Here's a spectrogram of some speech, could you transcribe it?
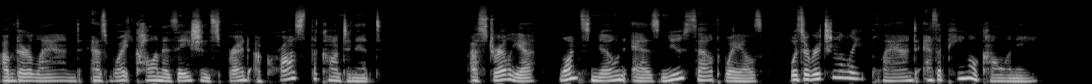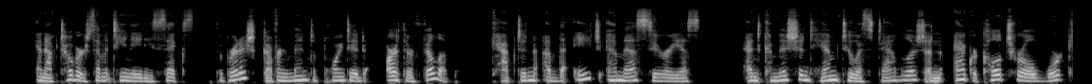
of their land as white colonization spread across the continent. Australia once known as New South Wales, was originally planned as a penal colony. In October 1786, the British government appointed Arthur Phillip captain of the HMS Sirius and commissioned him to establish an agricultural work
